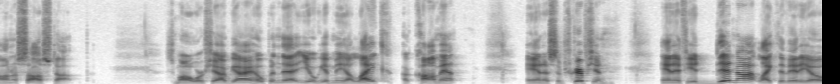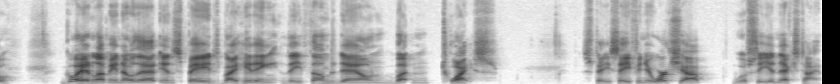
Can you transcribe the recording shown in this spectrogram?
on a SawStop. Small Workshop Guy, hoping that you'll give me a like, a comment, and a subscription. And if you did not like the video, go ahead and let me know that in spades by hitting the thumbs down button twice. Stay safe in your workshop. We'll see you next time.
